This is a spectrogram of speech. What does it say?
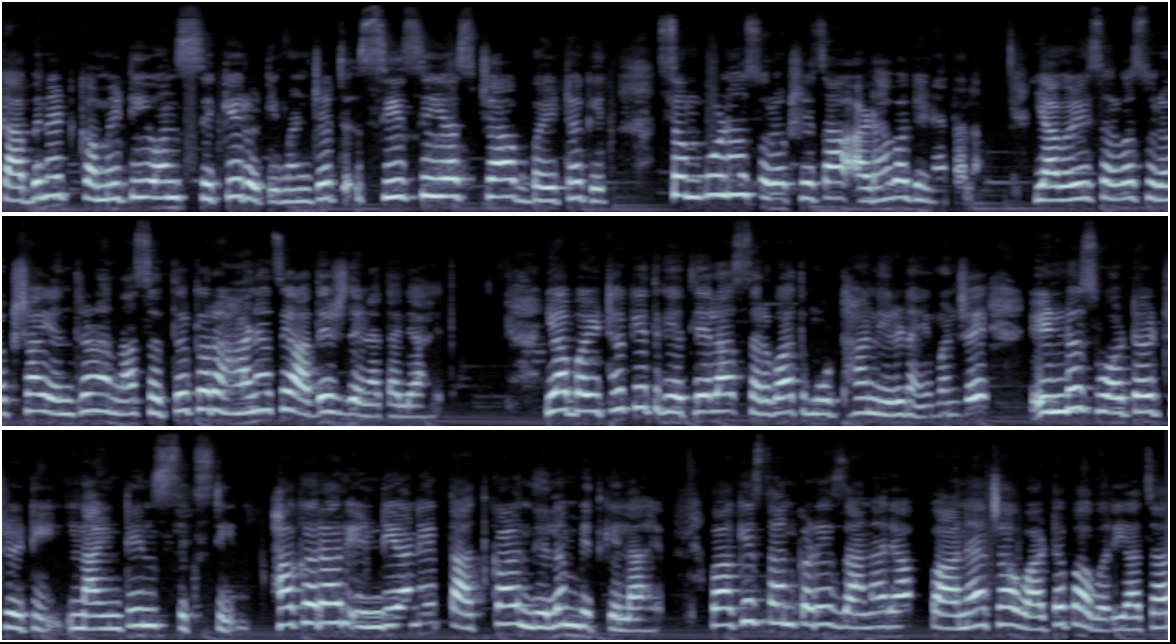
कॅबिनेट कमिटी ऑन सिक्युरिटी म्हणजेच सी सी एसच्या बैठकीत संपूर्ण सुरक्षेचा आढावा घेण्यात आला. यावेळी सर्व सुरक्षा यंत्रणांना सतर्क राहण्याचे आदेश देण्यात आले आहेत. या बैठकीत घेतलेला सर्वात मोठा निर्णय म्हणजे Indus water treaty nineteen sixteen. हा करार इंडियाने तात्काळ निलंबित केला आहे. पाकिस्तानकडे जाणाऱ्या पाण्याच्या वाटपावर याचा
